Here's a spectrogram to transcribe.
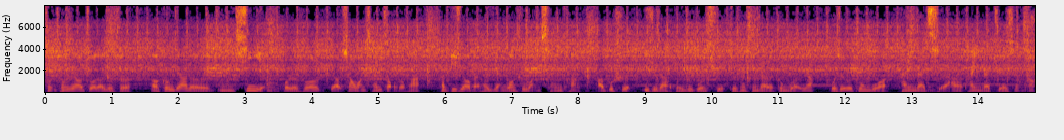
重重新要做到就是，呃，更加的嗯新颖，或者说要向往前走的话，他必须要把他眼光是往前看，而不是一直在回顾过去。就像现在的中国一样，我觉得中国它应该起来了，它应该觉醒了。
